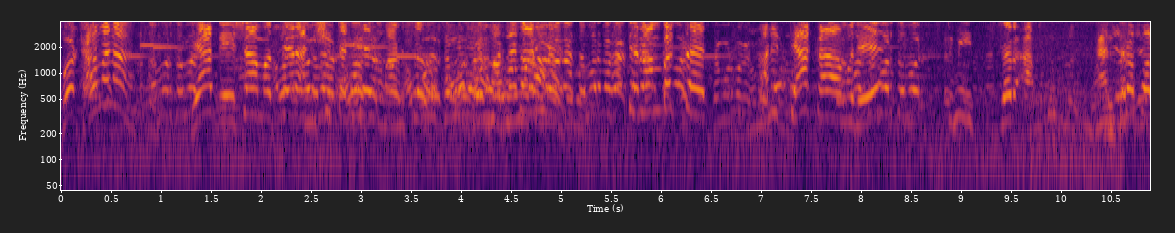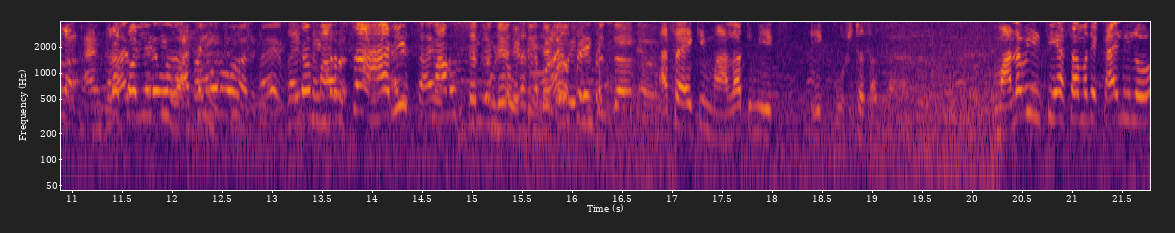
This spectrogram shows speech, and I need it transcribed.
हो ठाम आहे ना. या देशामध्ये ऐंशी टक्के माणसं हे. ते रामभक्त आहेत. आणि त्या काळामध्ये तुम्ही जर अँथ्रोपॉल अँथ्रोपॉलॉजी वाचली तर मांसाहारीच माणूस असं आहे की मला तुम्ही एक एक गोष्ट सांगा. मानवी इतिहासामध्ये काय लिहिलो?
